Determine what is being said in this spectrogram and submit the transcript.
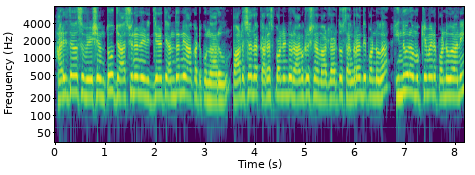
హరిదాసు వేషంతో జాస్విన్ అనే విద్యార్థి అందరినీ ఆకట్టుకున్నారు. పాఠశాల కరెస్పాండెంట్ రామకృష్ణ మాట్లాడుతూ సంక్రాంతి పండుగ హిందువుల ముఖ్యమైన పండుగ అని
